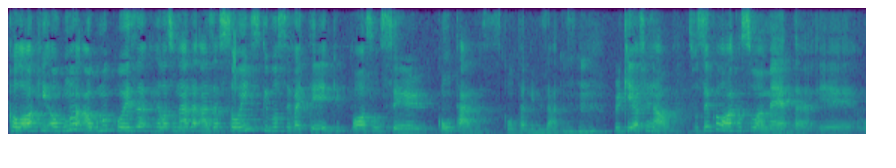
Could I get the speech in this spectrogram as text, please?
coloque alguma, alguma coisa relacionada às ações que você vai ter que possam ser contadas, contabilizadas. Uhum. Porque, afinal, se você coloca a sua meta, é, o,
